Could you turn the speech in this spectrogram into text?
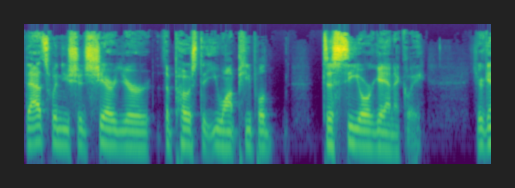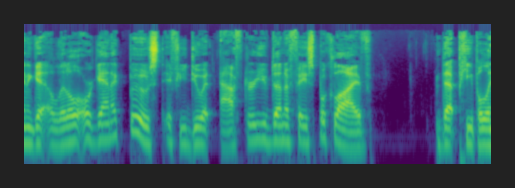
that's when you should share your the post that you want people to see organically. You're going to get a little organic boost if you do it after you've done a Facebook Live that people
